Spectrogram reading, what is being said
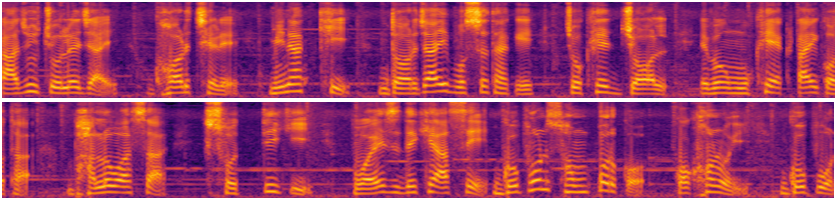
রাজু চলে যায় ঘর ছেড়ে। মীনাক্ষী দরজায় বসে থাকে চোখের জল এবং মুখে একটাই কথা, ভালোবাসা সত্যি কি বয়স দেখে আসে? গোপন সম্পর্ক কখনোই গোপন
